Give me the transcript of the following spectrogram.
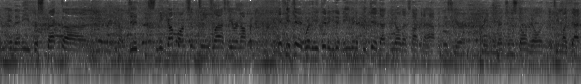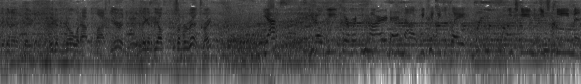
in, in any respect, uh, you know, did sneak up on some teams last year or not. But if you did, whether you did or you didn't, even if you did, that you know that's not going to happen this year. I mean, you mentioned Stonehill, a, a team like that, they're gonna they're, they're gonna know what happened last year, and, and they're gonna be out for some revenge, right? Yes, you know, we we're working hard, and uh, we can't wait to play each game, each team, and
